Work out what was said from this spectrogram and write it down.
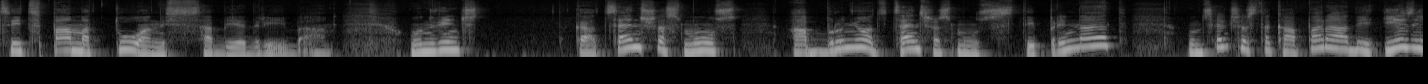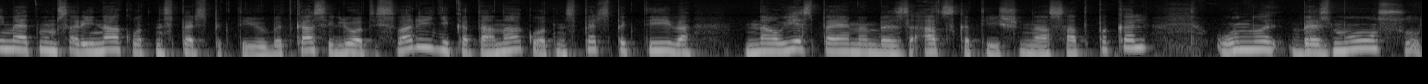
cits pamatonis sabiedrībā. Un viņš cenšas mūs apbruņot, cenšas mūs stiprināt un cenšas parādīt, iezīmēt mums arī nākotnes perspektīvu. Bet kas ir ļoti svarīgi, ka tā nākotnes perspektīva nav iespējama bez atskatīšanās atpakaļ un bez mūsu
